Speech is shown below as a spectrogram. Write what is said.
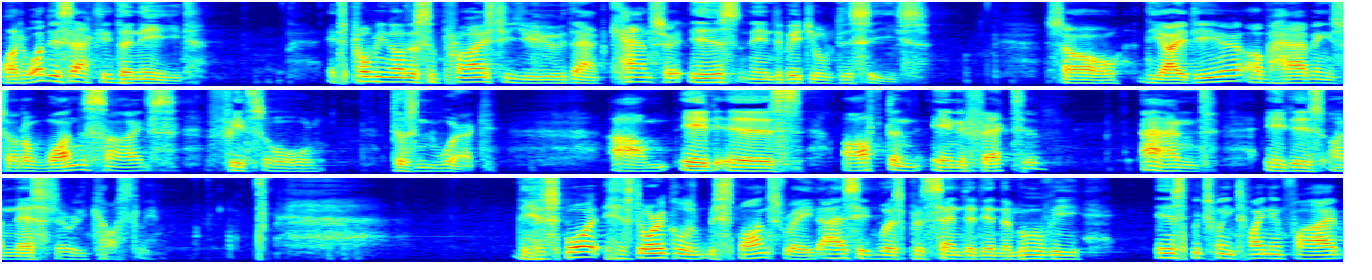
But what is actually the need? It's probably not a surprise to you that cancer is an individual disease. So the idea of having sort of one size fits all doesn't work. Um, it is often ineffective and it is unnecessarily costly. The historical response rate, as it was presented in the movie, is between 25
